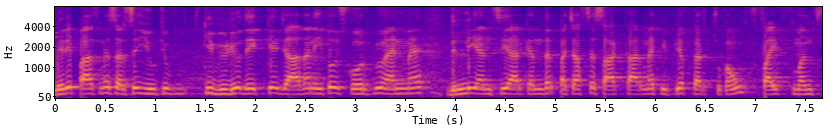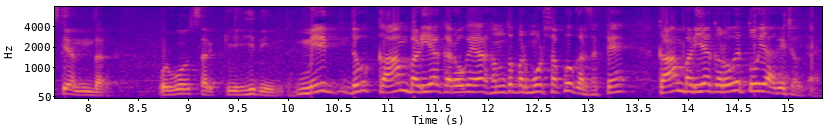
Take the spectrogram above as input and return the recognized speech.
मेरे पास में सर से यूट्यूब की वीडियो देख के ज़्यादा नहीं तो स्कॉर्पियो एन में, दिल्ली एनसीआर के अंदर पचास से साठ कार मैं पीपीएफ कर चुका हूँ फाइव मंथ्स के अंदर। और वो सर की ही दीन मेरी, देखो, काम बढ़िया करोगे यार, हम तो प्रमोट सबको कर सकते हैं। काम बढ़िया करोगे तो ही आगे चलता है।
